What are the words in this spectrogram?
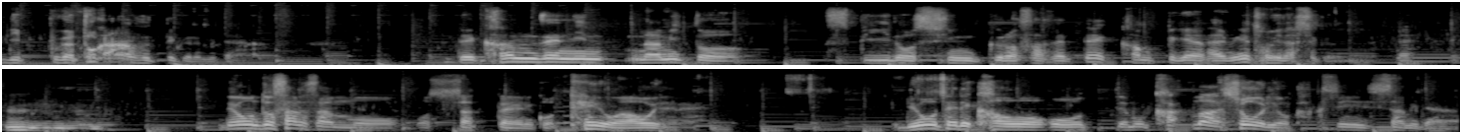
リップがドカーン降ってくるみたいなで完全に波とスピードをシンクロさせて完璧なタイミングで飛び出してくるんだよねうんうんうん。で本当サルさんもおっしゃったようにこう天を仰いでね両手で顔を覆ってもうかまあ勝利を確信したみたいな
